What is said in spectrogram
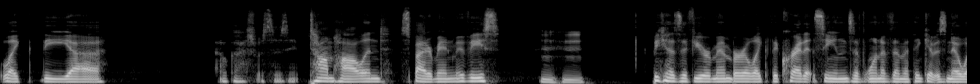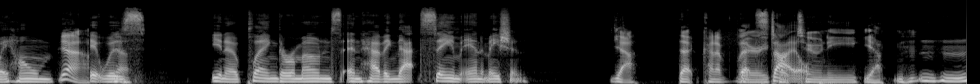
like the, uh, oh gosh, what's his name? Tom Holland Spider-Man movies. hmm Because if you remember, like the credit scenes of one of them, I think it was No Way Home. Yeah. It was, you know, playing the Ramones and having that same animation. Yeah. That kind of very style. cartoony. Yeah. hmm hmm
